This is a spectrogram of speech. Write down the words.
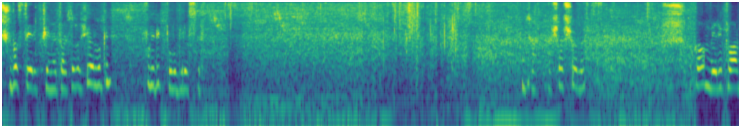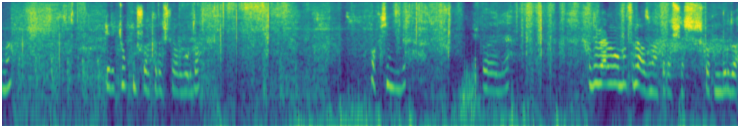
Şurası da erik cenneti arkadaşlar bakın. Full erik dolu burası. Evet arkadaşlar şöyle. Bakalım bir erik var mı? Erik yokmuş arkadaşlar burada. Bak şimdi. Şöyle. Şurada bir yerde olması lazım arkadaşlar. Bakın burada.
